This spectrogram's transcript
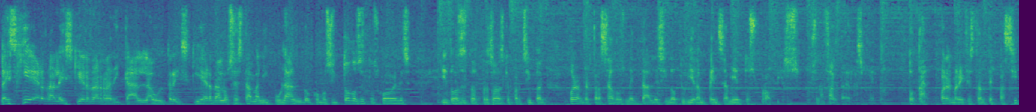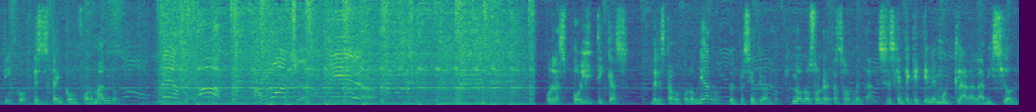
La izquierda, la izquierda radical, la ultraizquierda los está manipulando como si todos estos jóvenes y todas estas personas que participan fueran retrasados mentales y no tuvieran pensamientos propios. Es una falta de respeto. Total. Para el manifestante pacífico que se está inconformando, con las políticas del Estado colombiano, del presidente Iván Duque. No, no son retrasados mentales, es gente que tiene muy clara la visión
